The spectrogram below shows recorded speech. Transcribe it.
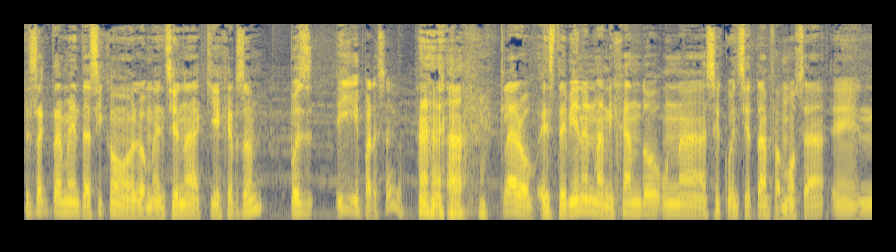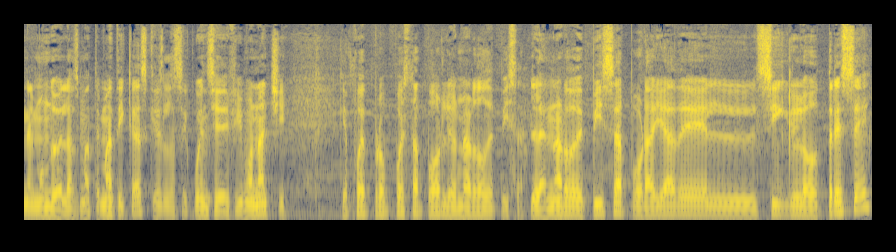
Exactamente, así como lo menciona aquí Gerson, pues, y para eso. Ah, Claro, este, vienen manejando una secuencia tan famosa en el mundo de las matemáticas, que es la secuencia de Fibonacci. que fue propuesta por Leonardo de Pisa. Leonardo de Pisa, por allá del siglo XIII,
